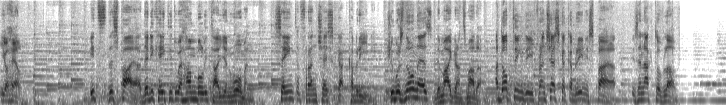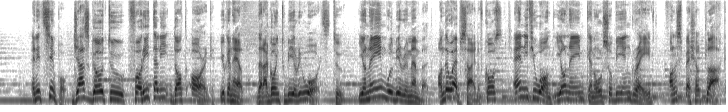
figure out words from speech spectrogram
your help. It's the spire dedicated to a humble Italian woman, Saint Francesca Cabrini. She was known as the migrant's mother. Adopting the Francesca Cabrini spire is an act of love. And it's simple. Just go to foritaly.org. You can help. There are going to be rewards too. Your name will be remembered on the website, of course. And if you want, your name can also be engraved on a special plaque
